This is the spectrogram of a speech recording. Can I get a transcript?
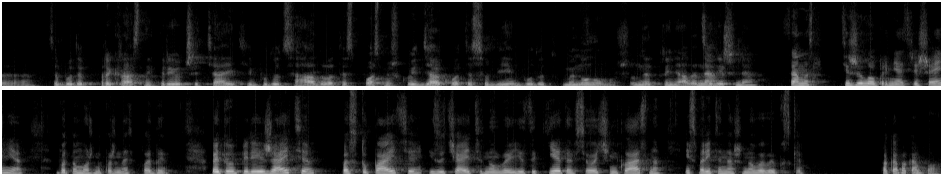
е, це буде прекрасний період життя, який будуть згадувати з посмішкою, дякувати собі, будуть в минулому, що не прийняли це Да, рішення. да. Самое с- тяжело принять решение, а потом можно пожинать плоды. Поэтому переезжайте, поступайте, изучайте новые языки, это все очень классно, и смотрите наши новые выпуски. Пока-пока. Па-па.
